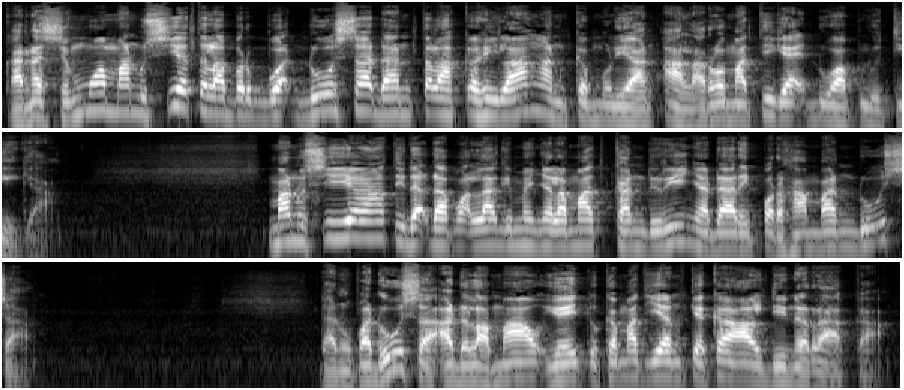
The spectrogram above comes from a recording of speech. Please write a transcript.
Karena semua manusia telah berbuat dosa dan telah kehilangan kemuliaan Allah. Roma 3 ayat 23. Manusia tidak dapat lagi menyelamatkan dirinya dari perhambaan dosa. Dan upah dosa adalah mau, yaitu kematian kekal di neraka.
